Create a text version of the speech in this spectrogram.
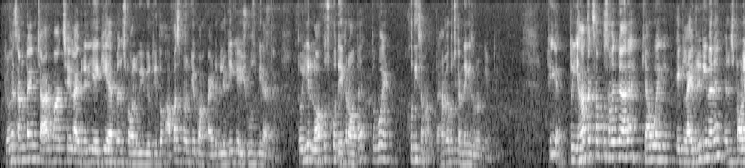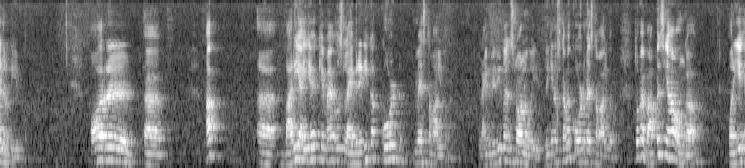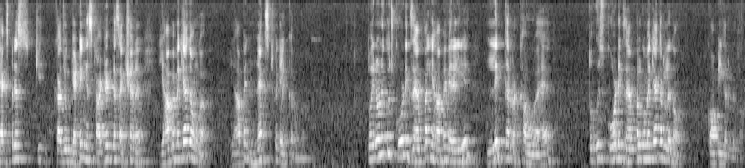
क्योंकि समटाइम चार पाँच छः लाइब्रेरी एक ही ऐप में इंस्टॉल हुई हुई होती है तो आपस में उनके कंपैटिबिलिटी के इश्यूज़ भी रहते हैं। तो ये लॉक उसको देख रहा होता है तो वो खुद ही संभालता है हमें कुछ करने की ज़रूरत नहीं होती। ठीक है तो यहाँ तक सबको समझ में आ रहा है क्या हुआ ये? एक लाइब्रेरी मैंने इंस्टॉल कर दी है। और आ, अब बारी आई है कि मैं उस लाइब्रेरी का कोड में इस्तेमाल करूँ। लाइब्रेरी तो इंस्टॉल हो गई है, लेकिन उसका मैं कोड में इस्तेमाल करूँ। तो मैं वापस यहाँ आऊँगा और ये एक्सप्रेस की, का जो गेटिंग स्टार्टेड का सेक्शन है, यहाँ पे मैं क्या जाऊँगा? यहाँ पे नेक्स्ट पे क्लिक करूँगा। तो इन्होंने कुछ कोड एग्ज़ाम्पल यहाँ पे मेरे लिए लिख कर रखा हुआ है। तो इस कोड एग्ज़ाम्पल को मैं क्या कर लेता हूँ? कॉपी कर लेता हूँ।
